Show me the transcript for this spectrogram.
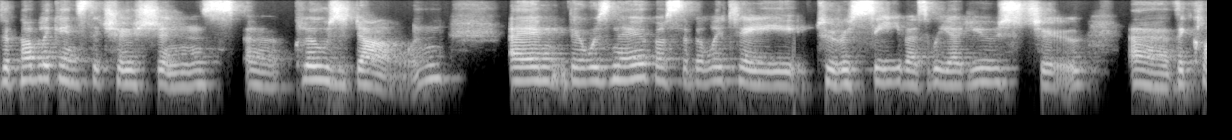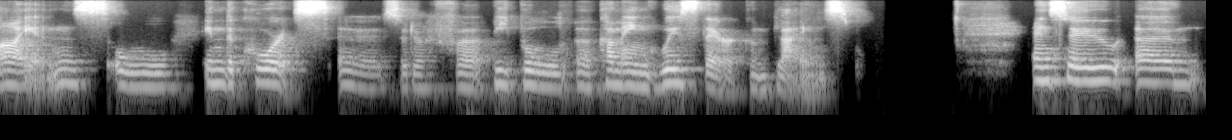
the public institutions uh, closed down, and there was no possibility to receive, as we are used to, uh, the clients or in the courts, uh, sort of uh, people uh, coming with their complaints. And so um,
